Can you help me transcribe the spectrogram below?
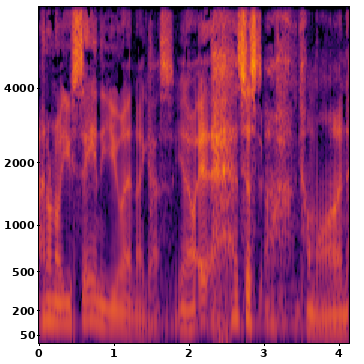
I don't know. You say in the UN, I guess. You know, it, it's just oh, come on,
